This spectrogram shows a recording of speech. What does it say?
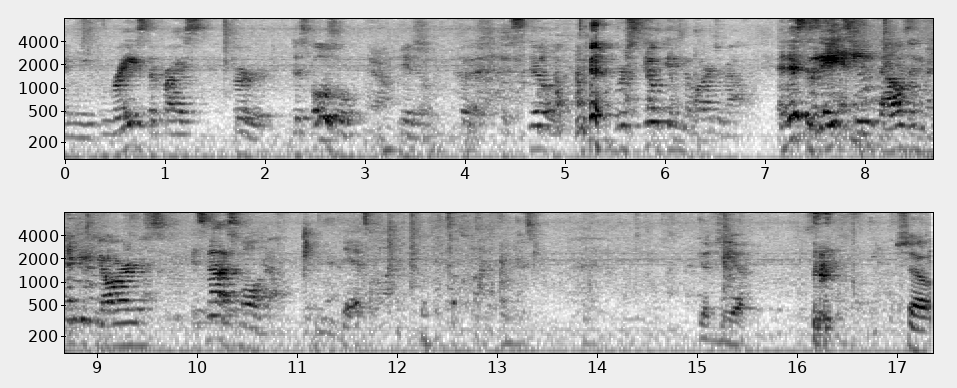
and we've raised the price for disposal, Yeah. you know, but it's still, we're still getting a large amount. And this is eighteen thousand cubic yards. It's not a small amount. Yeah, it's a lot. Good deal. So,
